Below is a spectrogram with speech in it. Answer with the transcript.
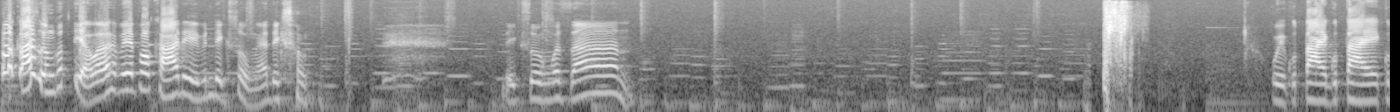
พ่อค้าส่งก๋วยเตี๋ยววะไม่ใช่พ่อค้าดิเป็นเด็กส่งนะเด็กส่ง เด็กส่งมาซ่านอุ้ยกูตายกูตายกู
